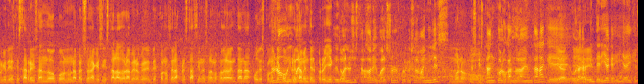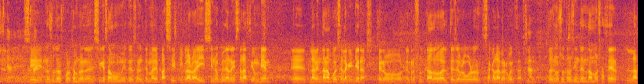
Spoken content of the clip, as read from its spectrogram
Porque, tienes que estar revisando con una persona que es instaladora pero que desconoce las prestaciones a lo mejor de la ventana o desconoce No, no, o completamente igual- el proyecto. Igual no es instaladora, igual son los propios albañiles Bueno, los o- que están colocando la ventana que, o la ahí- carpintería, que ahí ya dices, hostia. eh, Sí, nosotros, por ejemplo, en el- sí que estamos muy metidos en el tema de Passive y claro, ahí, si no cuidas la instalación bien, eh, la ventana puede ser la que quieras, pero el resultado, el test de Blower te saca las vergüenzas. Claro. Entonces nosotros intentamos hacer la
